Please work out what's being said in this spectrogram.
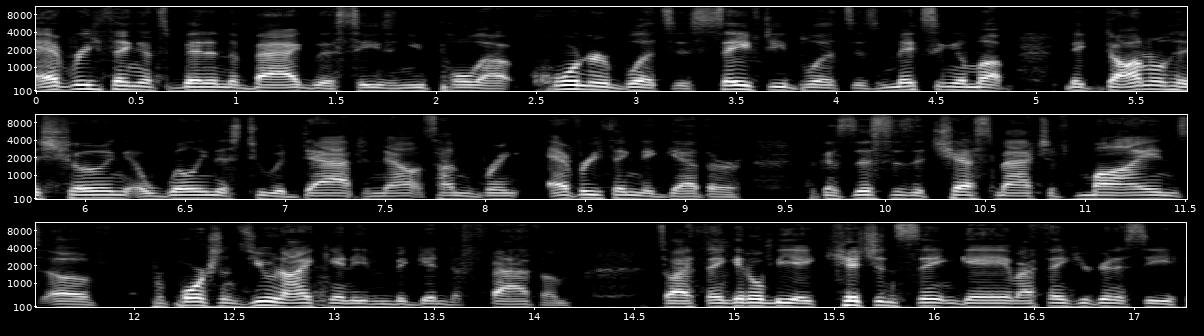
everything that's been in the bag this season. You pull out corner blitzes, safety blitzes, mixing them up. Macdonald is showing a willingness to adapt, and now it's time to bring everything together because this is a chess match of minds of proportions you and I can't even begin to fathom. So I think it'll be a kitchen sink game. I think you're going to see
